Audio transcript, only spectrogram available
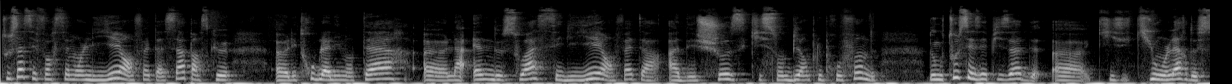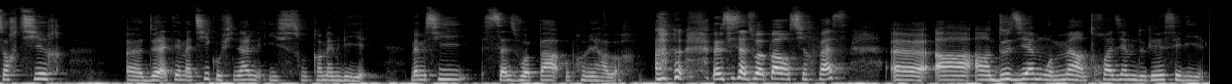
tout ça c'est forcément lié en fait à ça parce que euh, les troubles alimentaires, euh, la haine de soi, c'est lié en fait à, des choses qui sont bien plus profondes. Donc tous ces épisodes euh, qui, ont l'air de sortir de la thématique, au final, ils sont quand même liés. Même si ça se voit pas au premier abord. même si ça se voit pas en surface, à un deuxième ou même un troisième degré, c'est lié.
